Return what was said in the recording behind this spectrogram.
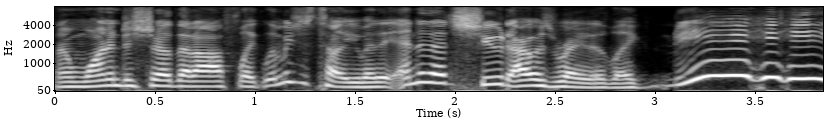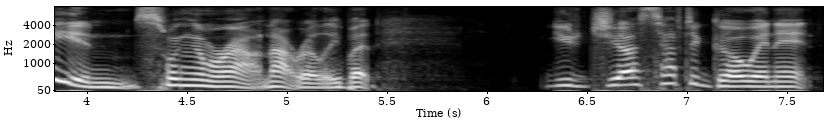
And I wanted to show that off. Like, let me just tell you, by the end of that shoot, I was ready to like and swing them around. Not really, but you just have to go in it,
